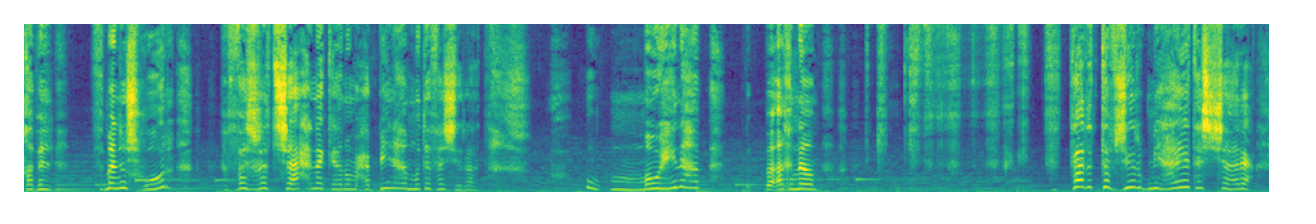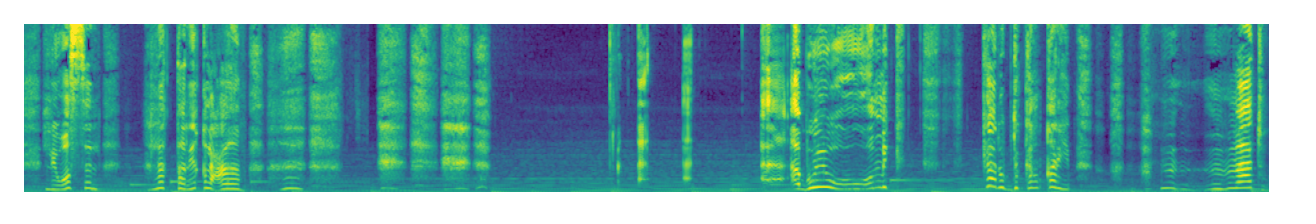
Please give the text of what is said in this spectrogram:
قبل ثمان شهور فجرت شاحنة كانوا معبينها متفجرات. ومموهينها بأغنام. كان التفجير بنهاية الشارع اللي وصل للطريق العام. أبوي وأمي كانوا بدكان قريب. ماتوا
